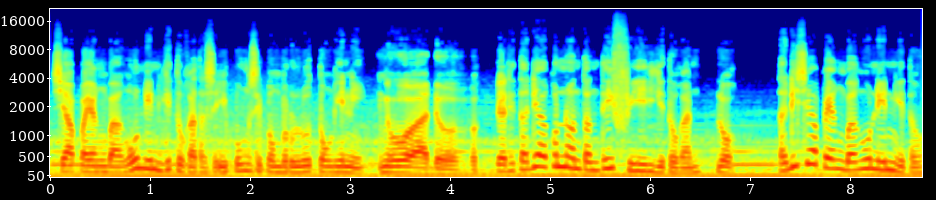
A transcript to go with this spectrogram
siapa yang bangunin gitu kata si Ipung si pemburu lutung ini. Waduh. Dari tadi aku nonton TV gitu kan. Loh, tadi siapa yang bangunin gitu?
